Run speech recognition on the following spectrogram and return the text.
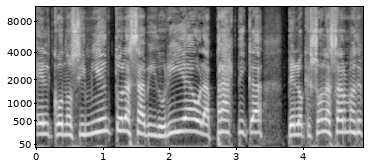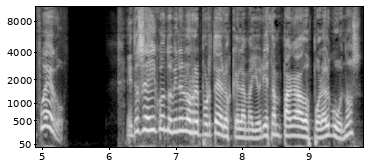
el conocimiento, la sabiduría o la práctica de lo que son las armas de fuego. Entonces ahí cuando vienen los reporteros, que la mayoría están pagados por algunos,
